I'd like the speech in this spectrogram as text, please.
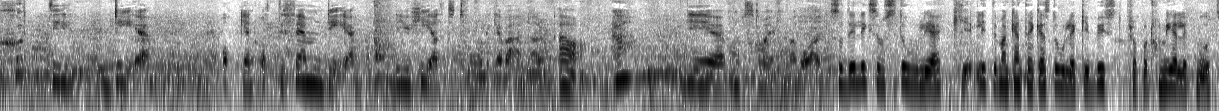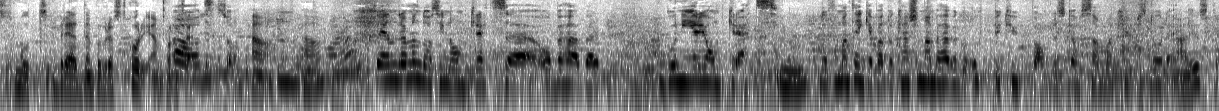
70D och en 85D, det är ju helt två olika världar. Ja. Det måste man ju komma ihåg. Så det är liksom storlek, lite man kan tänka storlek i byst proportionerligt mot, mot bredden på bröstkorgen på något ja, sätt? Ja, lite så. Ja. Mm. Ja. Så ändrar man då sin omkrets eh, och behöver gå ner i omkrets, mm. då får man tänka på att då kanske man behöver gå upp i kupa om du ska ha samma kupstorlek. Ja, just det.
